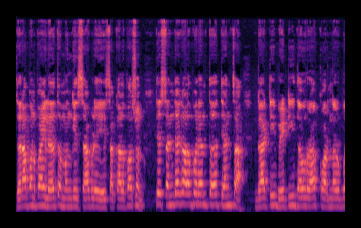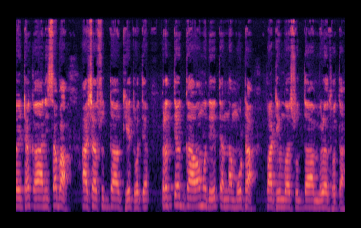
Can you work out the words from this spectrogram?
जर आपण पाहिलं तर मंगेश साबळे हे सकाळपासून ते संध्याकाळपर्यंत त्यांचा गाठी भेटी दौरा कॉर्नर बैठका आणि सभा अशा सुद्धा घेत होत्या. प्रत्येक गावामध्ये त्यांना मोठा पाठिंबासुद्धा मिळत होता.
